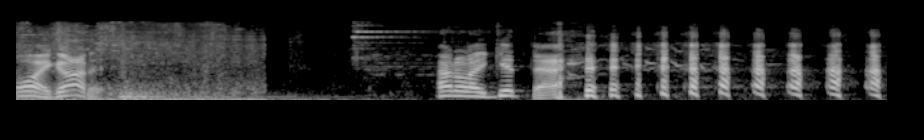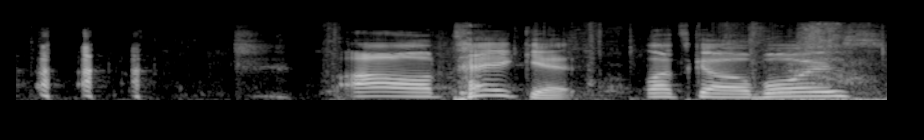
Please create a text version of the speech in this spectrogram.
Oh, I got it. How did I get that? I'll take it. Let's go, boys.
